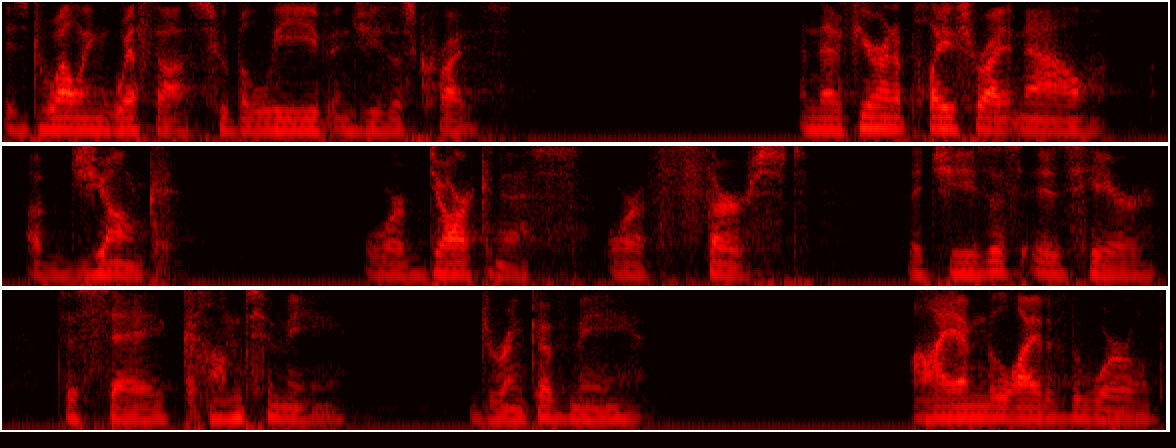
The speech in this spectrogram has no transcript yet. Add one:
is dwelling with us who believe in Jesus Christ. And that if you're in a place right now of junk or of darkness or of thirst, that Jesus is here to say, Come to me, drink of me, I am the light of the world,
